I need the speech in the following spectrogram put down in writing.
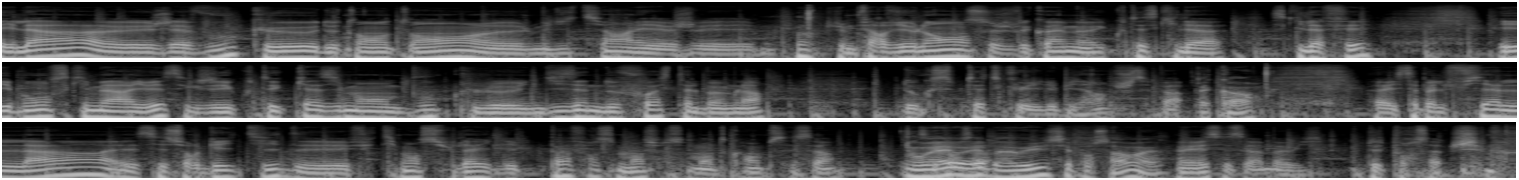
Et là, euh, j'avoue que de temps en temps, euh, je me dis tiens, allez, je vais, je vais me faire violence, je vais quand même écouter ce qu'il a, ce qu'il a fait. Et bon, ce qui m'est arrivé, c'est que j'ai écouté quasiment en boucle une dizaine de fois cet album-là. Donc c'est peut-être qu'il est bien, je sais pas. D'accord. Euh, il s'appelle Fialla et c'est sur Gated et effectivement celui-là il est pas forcément sur son bandcamp, c'est ça? Ouais, ouais, ça. bah oui, c'est pour ça, ouais. Oui c'est ça, bah oui, peut-être pour ça, je sais pas.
